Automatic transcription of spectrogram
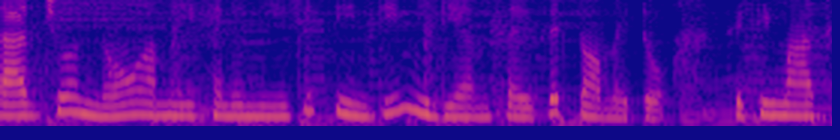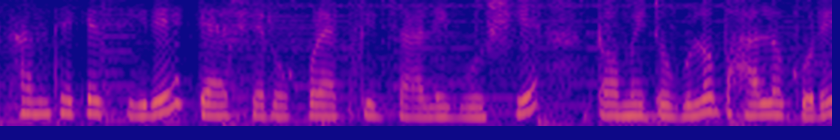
তার জন্য আমি এখানে নিয়েছি তিনটি মিডিয়াম সাইজের টমেটো। সেটি মাঝখান থেকে চিরে গ্যাসের ওপর একটি জালে বসিয়ে টমেটোগুলো ভালো করে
